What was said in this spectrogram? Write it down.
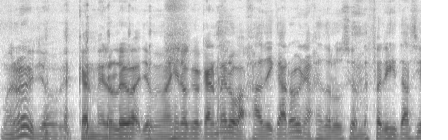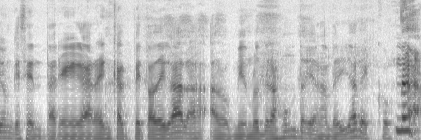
Bueno, yo, Carmelo le yo me imagino que Carmelo va a dedicar hoy una resolución de felicitación que se entregará en carpeta de gala a los miembros de la Junta y a Nadia Yaresco. Nah.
